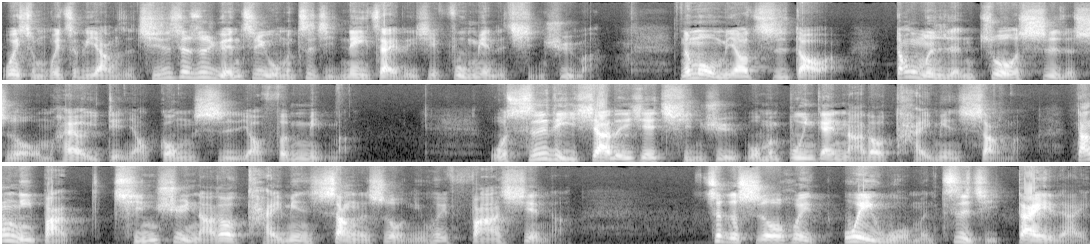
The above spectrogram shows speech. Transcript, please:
为什么会这个样子？其实这是源自于我们自己内在的一些负面的情绪嘛。那么我们要知道啊，当我们人做事的时候，我们还有一点要公私要分明嘛。我私底下的一些情绪，我们不应该拿到台面上嘛。当你把情绪拿到台面上的时候，你会发现啊，这个时候会为我们自己带来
